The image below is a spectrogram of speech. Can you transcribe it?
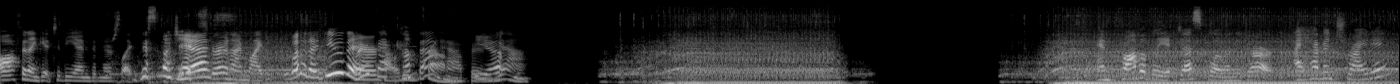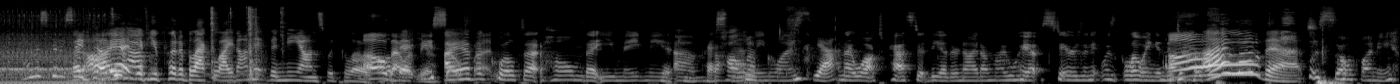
often I get to the end and there's like this much Yes. extra, and I'm like, What did I do where there? did that How did come that from? happen? Yep. Yeah. And probably it does glow in the dark. I haven't tried it, I was going to say, I'll bet it? if you put a black light on it, the neons would glow. Oh, I'll that bet would be you. so I have fun. a quilt at home that you made me, Here, can you um, the press that? Halloween one. Yeah. And I walked past it the other night on my way upstairs and it was glowing in the Oh, dark. I love that. It was so funny.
